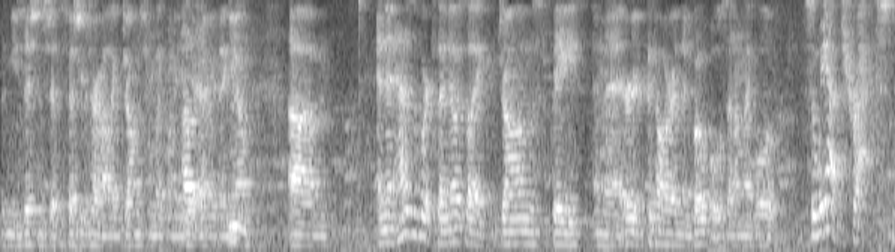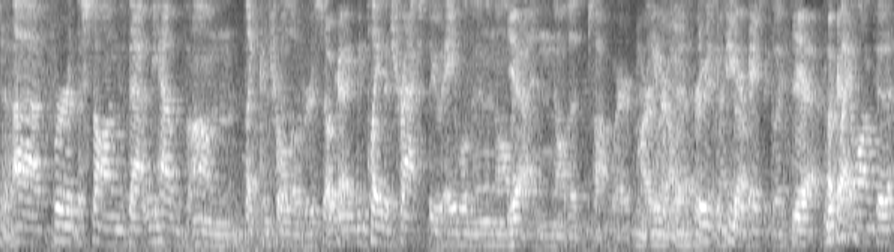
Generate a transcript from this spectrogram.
the musicianship, especially if you're talking about like drums from like one of Oh, and everything, you know. Um, And then how does it work? Because I know it's like drums, bass, and then or guitar, and then vocals. And I'm like, well, So we have tracks Yeah. uh, for the songs that we have um, like control over. So Okay. we, we play the tracks through Ableton and all Yeah. that and all the software hardware Ableton, through his computer myself. basically. yeah, We play okay. along to it.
